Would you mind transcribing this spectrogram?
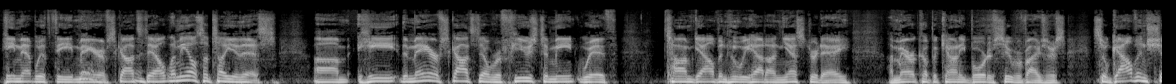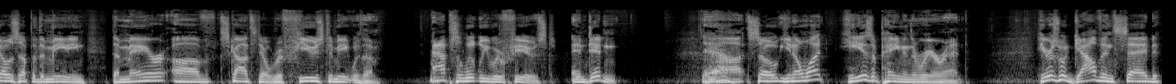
He met with the mayor of Scottsdale. Let me also tell you this. Um, he, the mayor of Scottsdale refused to meet with Tom Galvin, who we had on yesterday, a Maricopa County Board of Supervisors. So Galvin shows up at the meeting. The mayor of Scottsdale refused to meet with him. Absolutely refused and didn't. Yeah. Uh, so you know what? He is a pain in the rear end. Here's what Galvin said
